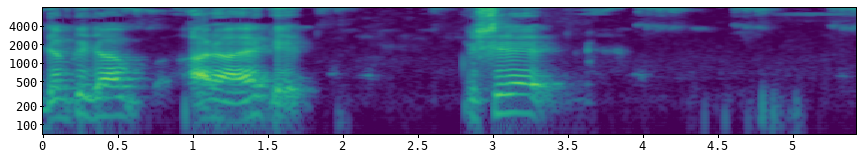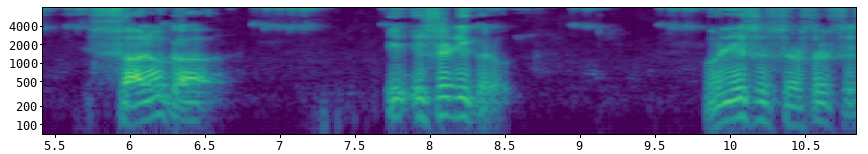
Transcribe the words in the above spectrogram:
جبکہ جواب آ رہا ہے کہ پچھلے سالوں کا اسٹڈی کرو، انیس سو سڑسٹھ سے،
